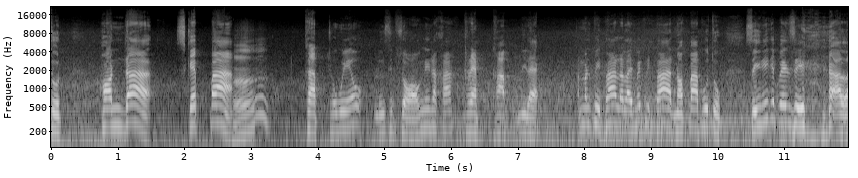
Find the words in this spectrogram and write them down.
สุด Honda s k e p p a ขับชเวลหรือ 12 นี่นะคะ แครบขับนี่แหละ มันผิดพลาดอะไรไม่ผิดพลาดเนาะป้าพูดถูก สีนี้จะเป็นสีอะไร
